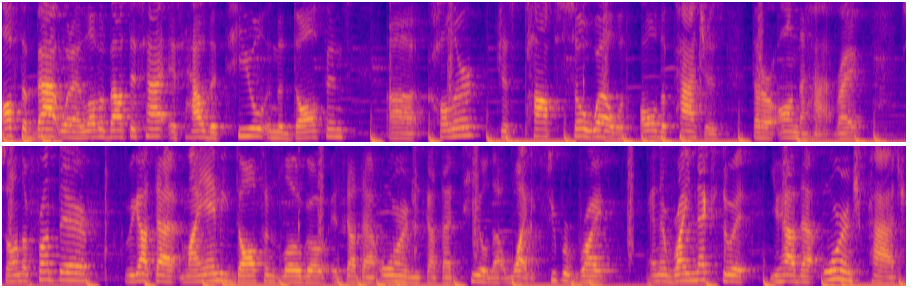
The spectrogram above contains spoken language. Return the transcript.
off the bat, what I love about this hat is how the teal in the Dolphins uh, color just pops so well with all the patches that are on the hat, right? So on the front there, we got that Miami Dolphins logo. It's got that orange, it's got that teal, that white, super bright. And then right next to it, you have that orange patch,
